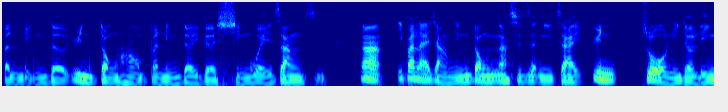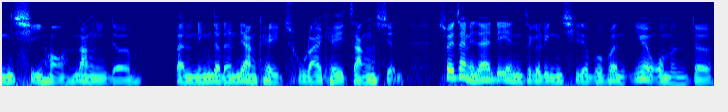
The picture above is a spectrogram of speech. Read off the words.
本灵的运动哈，本灵的一个行为这样子。那一般来讲，灵动那是在你在运作你的灵气哈，让你的本灵的能量可以出来，可以彰显。所以在你在练这个灵气的部分，因为我们的。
